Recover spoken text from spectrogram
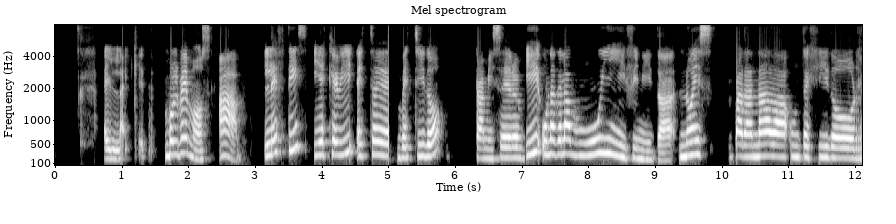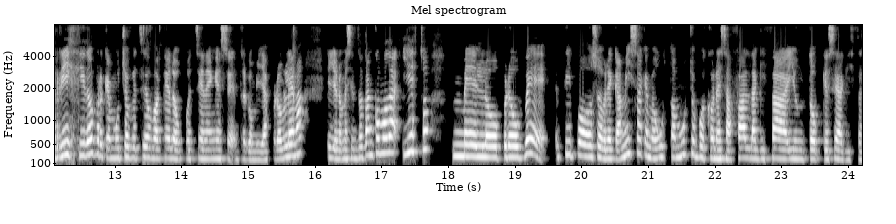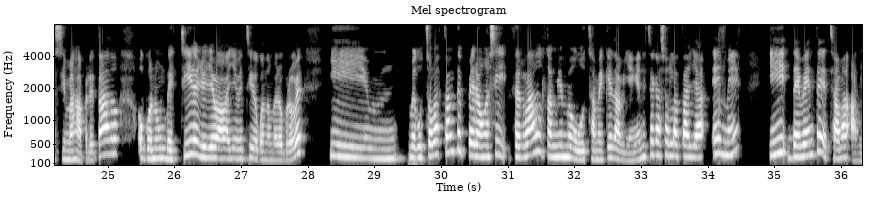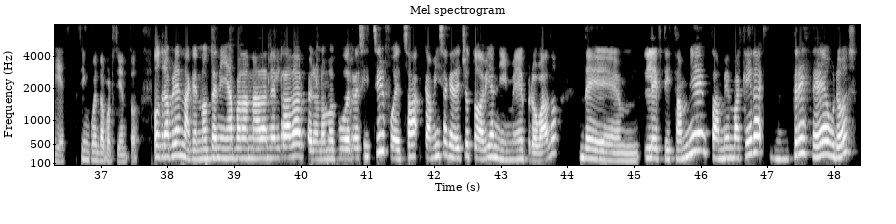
I like it. Volvemos a Lefties y es que vi este vestido camisero y una tela muy finita. No es para nada un tejido rígido porque muchos vestidos vaqueros pues tienen ese, entre comillas, problema que yo no me siento tan cómoda y esto me lo probé tipo sobre camisa que me gusta mucho pues con esa falda quizá y un top que sea quizás así más apretado o con un vestido, yo llevaba ya vestido cuando me lo probé y mm, me gustó bastante pero aún así cerrado también me gusta, me queda bien, en este caso es la talla M y de 20 estaba a 10. 50%. Otra prenda que no tenía para nada en el radar, pero no me pude resistir, fue esta camisa que de hecho todavía ni me he probado, de mm, Lefties también, también vaquera, 13 euros,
